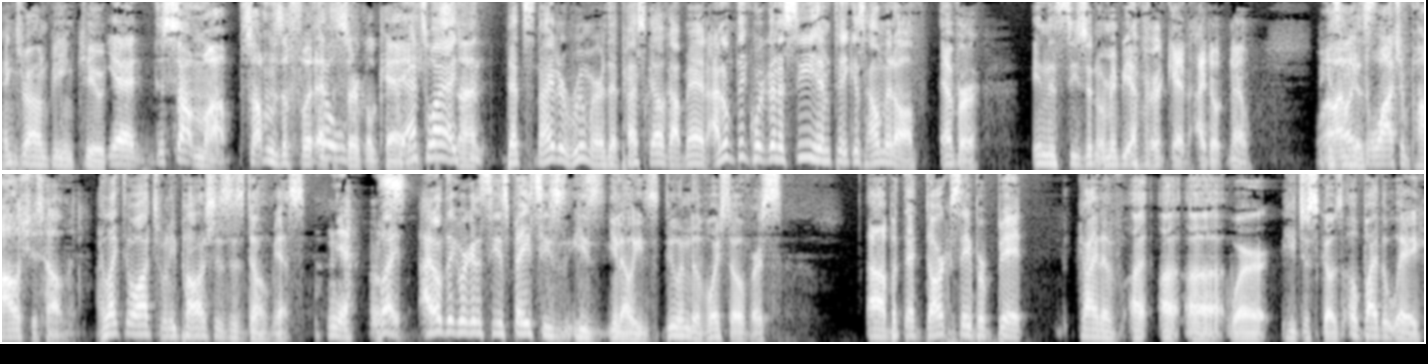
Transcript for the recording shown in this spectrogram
hangs around being cute. Yeah, there's something up. Something's afoot at the Circle K. That's why It's I not- think that Sneider rumor that Pascal got mad. I don't think we're going to see him take his helmet off ever in this season or maybe ever again. I don't know. Well, I like has- to watch him polish his helmet. I like to watch when he polishes his dome. Yes. Yeah, but I don't think we're going to see his face. He's he's you know he's doing the voiceovers, uh, but that dark saber bit kind of uh, uh uh where he just goes, oh by the way,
